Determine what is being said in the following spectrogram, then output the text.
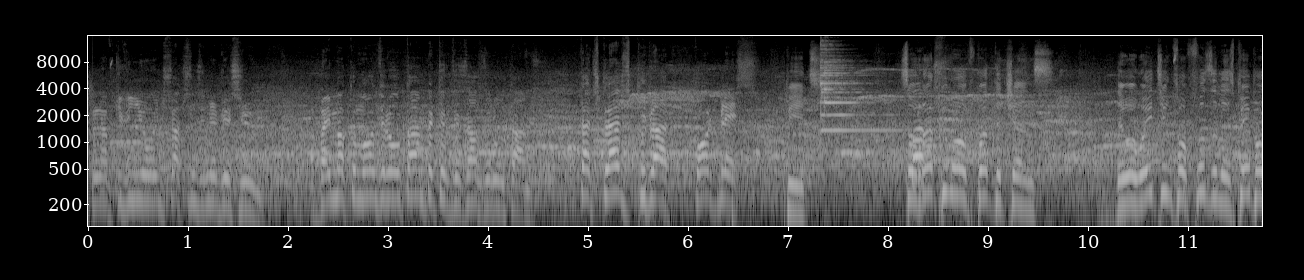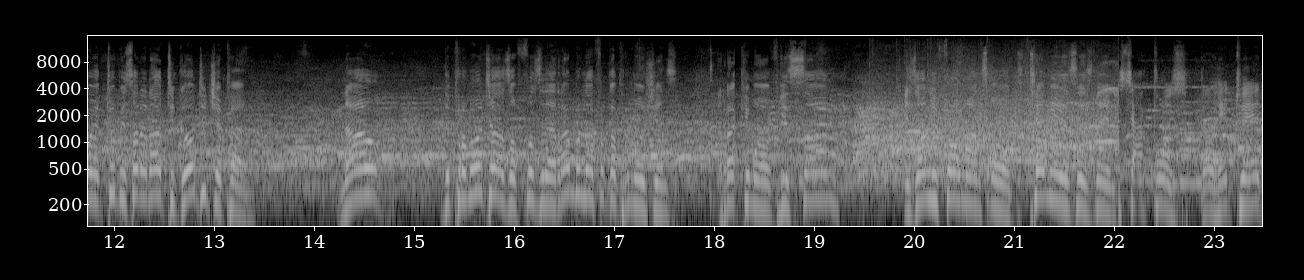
And I've given you instructions in the dressing room. Obey my commands at all times, protect yourselves at all times. Touch gloves, good luck. God bless. Beats. So Rakhimov got the chance. They were waiting for Fuzile's paperwork to be sorted out to go to Japan. Now, the promoters of Fuzile, Rumble Africa Promotions, Rakhimov, his son, is only four months old. Temi is his name. Southpaws go head to head.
